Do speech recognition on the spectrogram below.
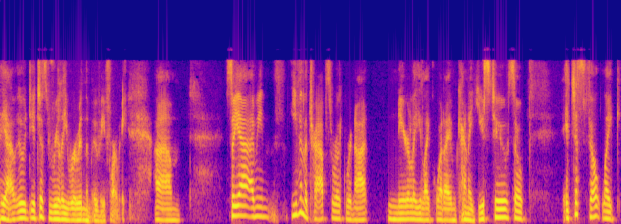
yeah, it, it just really ruined the movie for me. Um, so yeah, I mean, even the traps were like were not nearly like what I'm kind of used to. So it just felt like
